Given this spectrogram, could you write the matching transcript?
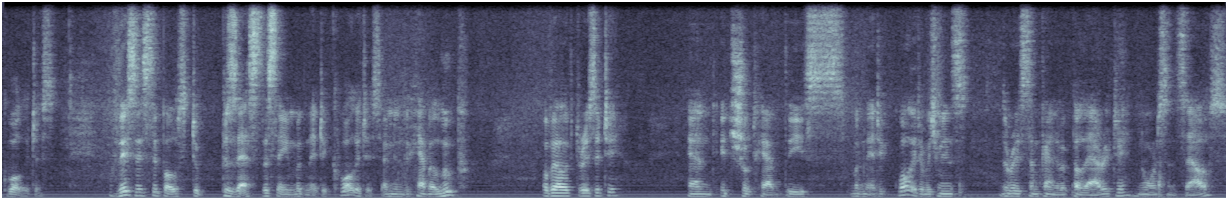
qualities. This is supposed to possess the same magnetic qualities. I mean, we have a loop of electricity, and it should have this magnetic quality, which means there is some kind of a polarity, north and south,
